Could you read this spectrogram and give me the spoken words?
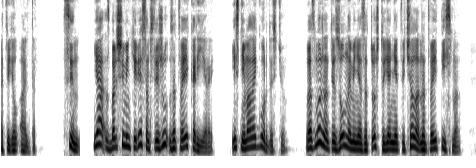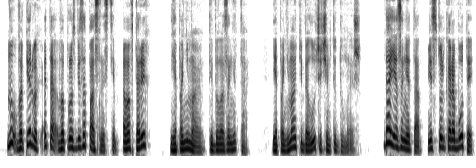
ответил Альтер. Сын, я с большим интересом слежу за твоей карьерой и с немалой гордостью. Возможно, ты зол на меня за то, что я не отвечала на твои письма, ну, во-первых, это вопрос безопасности, а во-вторых, я понимаю, ты была занята. Я понимаю тебя лучше, чем ты думаешь. Да, я занята, ведь столько работы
